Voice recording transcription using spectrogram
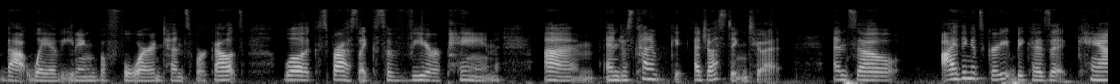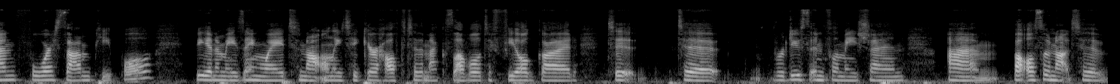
that way of eating before intense workouts will express like severe pain um, and just kind of adjusting to it. And so I think it's great because it can, for some people, be an amazing way to not only take your health to the next level, to feel good, to to reduce inflammation, um, but also not to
